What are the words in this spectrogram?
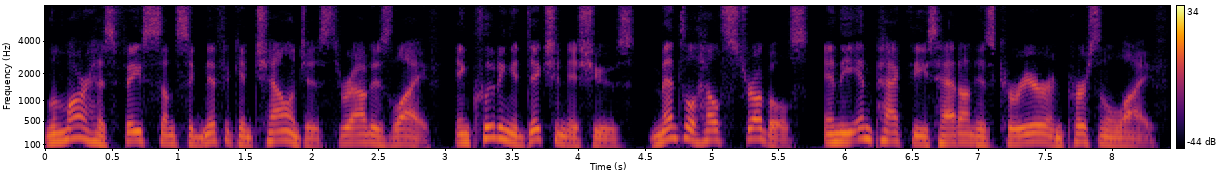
Lamar has faced some significant challenges throughout his life, including addiction issues, mental health struggles, and the impact these had on his career and personal life.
